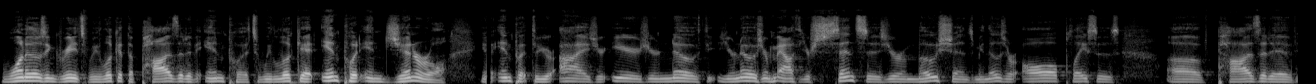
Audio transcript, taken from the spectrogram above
one of those ingredients. When we look at the positive inputs, and we look at input in general, you know, input through your eyes, your ears, your nose, your nose, your mouth, your senses, your emotions. I mean, those are all places of positive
